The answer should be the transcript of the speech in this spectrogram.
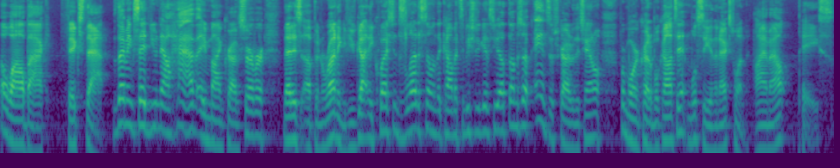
a while back fix that. With that being said, you now have a Minecraft server that is up and running. If you've got any questions, let us know in the comments and be sure to give us a thumbs up and subscribe to the channel for more incredible content. And we'll see you in the next one. I am out. Peace.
